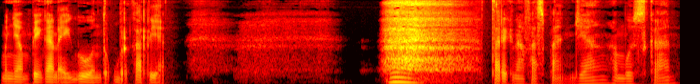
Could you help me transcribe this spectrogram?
menyampingkan ego untuk berkarya tarik nafas panjang hembuskan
